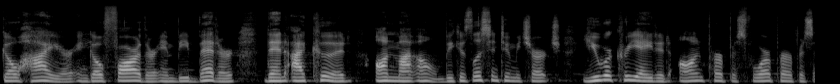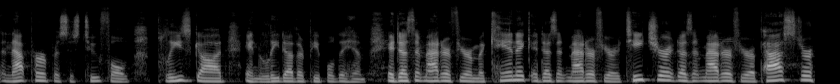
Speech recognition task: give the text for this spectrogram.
go higher and go farther and be better than I could on my own. Because listen to me, church, you were created on purpose for a purpose, and that purpose is twofold please God and lead other people to Him. It doesn't matter if you're a mechanic, it doesn't matter if you're a teacher, it doesn't matter if you're a pastor,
